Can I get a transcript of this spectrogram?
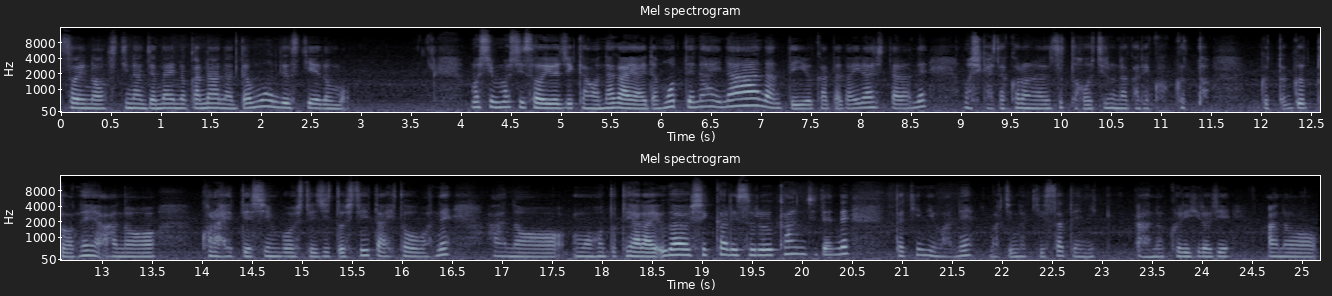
そういうの好きなんじゃないのかななんて思うんですけれども。もしもしそういう時間を長い間持ってないなーなんていう方がいらしたらねもしかしたらコロナでずっとお家の中でこうグッとグッとグッとねあのこらえて辛抱してじっとしていた人はねあのもうほんと手洗いうがいをしっかりする感じでね時にはね町の喫茶店にあの繰り広げあの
